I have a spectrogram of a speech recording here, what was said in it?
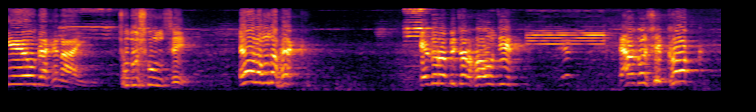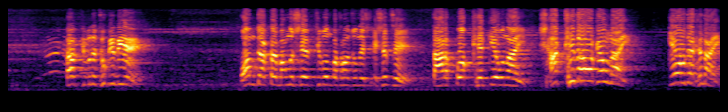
কেউ দেখে নাই, শুধু শুনছে। এ মুনাফেক এদেরও বিচার হওয়া উচিত। একজন শিক্ষক তার জীবনে ঝুঁকি নিয়ে অন্ধ একটা মানুষের জীবন বাঁচানোর জন্য এসেছে। তার পক্ষে কেউ নাই, সাক্ষী দেওয়া কেউ নাই, কেউ দেখে নাই।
